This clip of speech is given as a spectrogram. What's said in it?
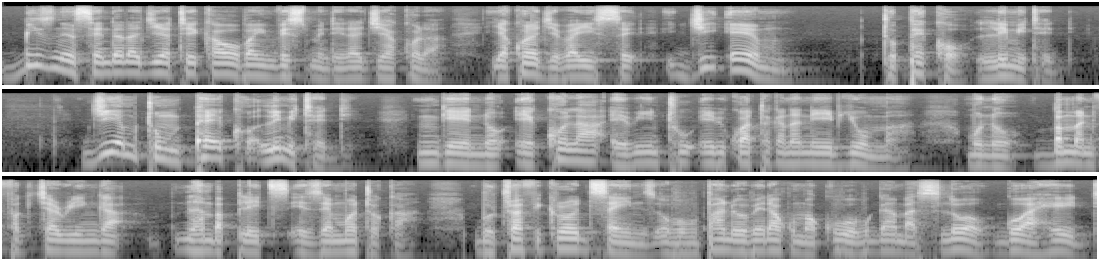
Bizinesi endala gye yateekawo oba investment endala gye yakola yakola gye bayise gm topeco limited. Gm tumpeco limited ng'eno ekola ebintu ebikwatagana n'ebyuma. Muno bamanufacturinga number plates ez'emmotoka. Bu traffic road signs obwo bupande obubeera ku makubo obugamba slow go ahead.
